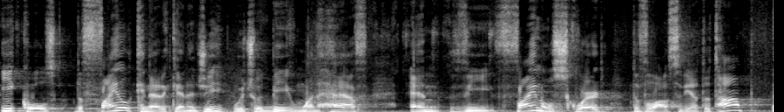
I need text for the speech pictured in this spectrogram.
equals the final kinetic energy, which would be 1 half mv final squared, the velocity at the top,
